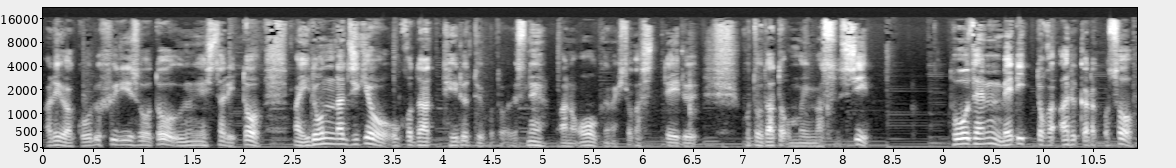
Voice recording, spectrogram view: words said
あるいはゴルフリゾートを運営したりと、まあ、いろんな事業を行っているということはですね、あの、多くの人が知っていることだと思いますし、当然メリットがあるからこそ、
